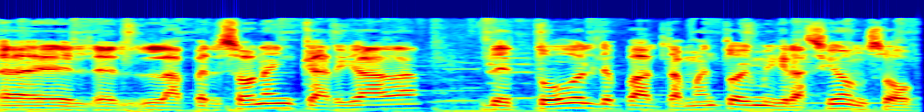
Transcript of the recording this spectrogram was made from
eh, el- el- la persona encargada de todo el departamento de inmigración. So,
